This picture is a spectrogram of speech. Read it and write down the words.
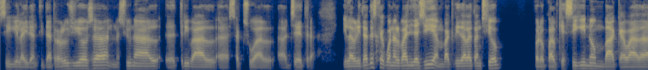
sigui la identitat religiosa, nacional, eh, tribal, eh, sexual, etc. I la veritat és que quan el vaig llegir em va cridar l'atenció però pel que sigui no em va acabar de,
